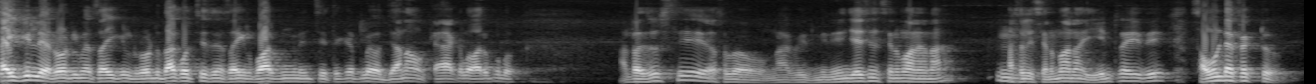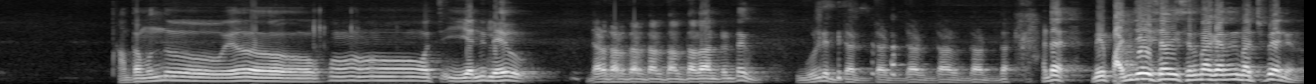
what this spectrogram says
సైకిళ్ళే రోడ్ల మీద సైకిల్ రోడ్డు దాకా వచ్చేసిన సైకిల్ పార్కింగ్ నుంచి టికెట్లు జనం కేకలు అరుపులు. అట్లా చూస్తే అసలు నాకు నేనేం చేసిన సినిమానేనా అసలు ఈ సినిమానా ఏంట్రా ఇది? Sound effect. అంతకుముందు ఏదో వచ్చి ఇవన్నీ లేవు. దడ దడ దడ దడ దడ దడ అంటుంటే గుండె దడ్ దడ్ దడ్ దడ్ దడ్. దడ్ అంటే మేము పని చేసాం ఈ సినిమా కానీ మర్చిపోయాను నేను.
